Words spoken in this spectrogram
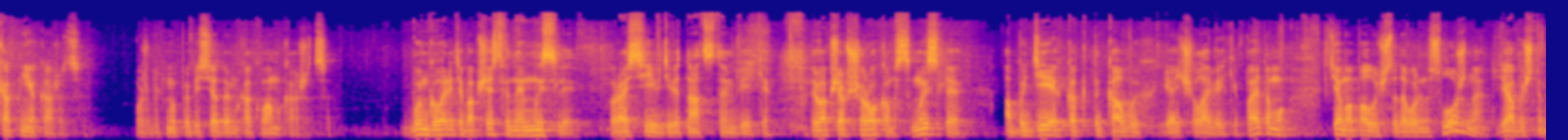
Как мне кажется. Может быть, мы побеседуем, как вам кажется. Будем говорить об общественной мысли в России в XIX веке. И вообще в широком смысле об идеях как таковых и о человеке. Поэтому тема получится довольно сложная. Я обычно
